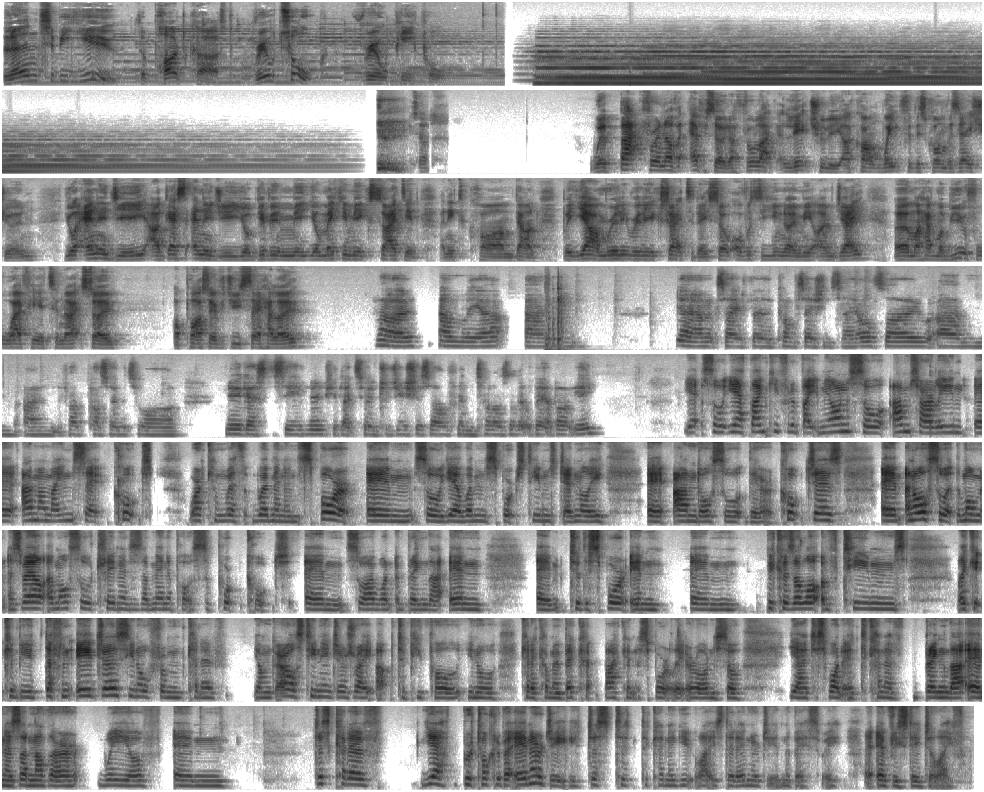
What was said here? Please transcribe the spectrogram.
Learn to be you, the podcast. Real talk, real people. We're back for another episode. I feel like literally I can't wait for this conversation. Your energy, I guess energy, you're giving me, you're making me excited. I need to calm down. But yeah, I'm really, really excited today. So obviously, you know me, I'm Jay. Um, I have my beautiful wife here tonight. So I'll pass over to you. Say hello. Hello, I'm Leah. Um, yeah, I'm excited for the conversation today also. Um, and if I pass over to our new guest this evening, if you'd like to introduce yourself and tell us a little bit about you. Yeah, so yeah, thank you for inviting me on. So I'm Charlene. Uh, I'm a mindset coach working with women in sport. Um, so yeah, women's sports teams generally, uh, and also their coaches. Um, and also at the moment as well, I'm also training as a menopause support coach. Um, so I want to bring that in um, to the sporting um, because a lot of teams, like it can be different ages, you know, from kind of young girls, teenagers, right up to people, you know, kind of coming back back into sport later on. So yeah, I just wanted to kind of bring that in as another way of um just kind of yeah, we're talking about energy, just to, to kind of utilize their energy in the best way at every stage of life.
